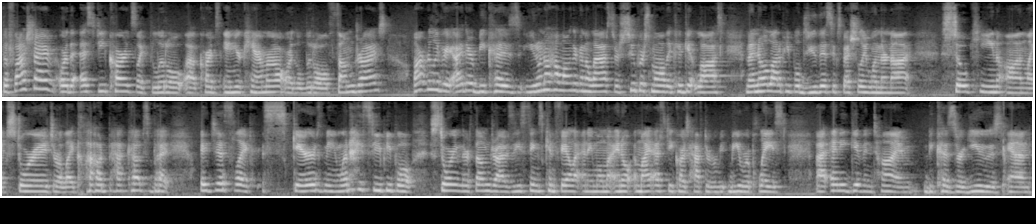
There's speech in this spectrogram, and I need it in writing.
The flash drive or the SD cards, like the little uh, cards in your camera or the little thumb drives, aren't really great either because you don't know how long they're gonna last. They're super small, they could get lost. And I know a lot of people do this, especially when they're not so keen on like storage or like cloud backups, but it just like scares me when I see people storing their thumb drives. These things can fail at any moment. I know my SD cards have to re be replaced at any given time because they're used and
